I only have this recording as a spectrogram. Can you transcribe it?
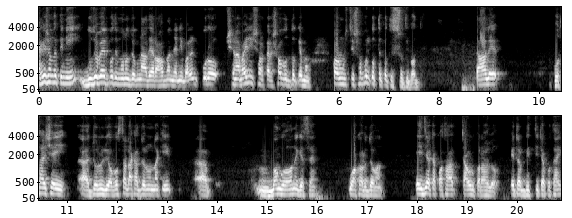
একই সঙ্গে তিনি গুজবের প্রতি মনোযোগ না দেওয়ার আহ্বান জানিয়ে বলেন, পুরো সেনাবাহিনী, সরকারের সব উদ্যোগ এবং কর্মসূচি সফল করতে প্রতিশ্রুতিবদ্ধ। তাহলে কোথায় সেই জরুরি অবস্থা ডাকার জন্য নাকি বঙ্গভবনে গেছে ওয়াকারুজ্জামান? এই যে একটা কথা চাউর করা হলো, এটার ভিত্তিটা কোথায়?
